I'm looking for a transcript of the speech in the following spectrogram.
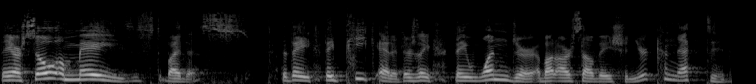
They are so amazed by this that they, they peek at it. There's a, they wonder about our salvation. You're connected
